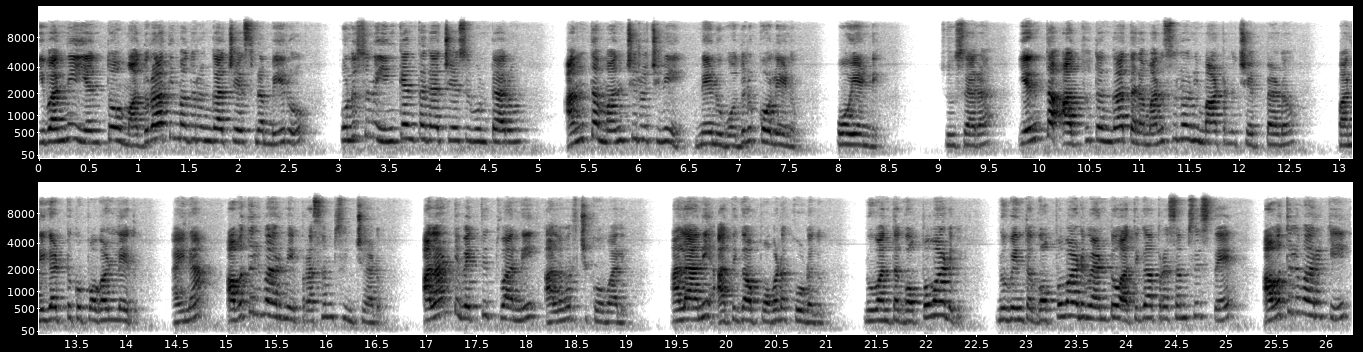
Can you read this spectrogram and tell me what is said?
ఇవన్నీ ఎంతో మధురాతి మధురంగా చేసిన మీరు పులుసును ఇంకెంతగా చేసి ఉంటారు? అంత మంచి రుచిని నేను వదులుకోలేను. పోయండి. చూసారా ఎంత అద్భుతంగా తన మనసులోని మాటను చెప్పాడో? పనిగట్టుకు పొగడలేదు. అయినా అవతలి వారిని ప్రశంసించాడు. అలాంటి వ్యక్తిత్వాన్ని అలవర్చుకోవాలి. అలా అని అతిగా పొగడకూడదు. నువ్వంత గొప్పవాడివి. నువ్వింత గొప్పవాడివి అంటూ అతిగా ప్రశంసిస్తే అవతలి వారికి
